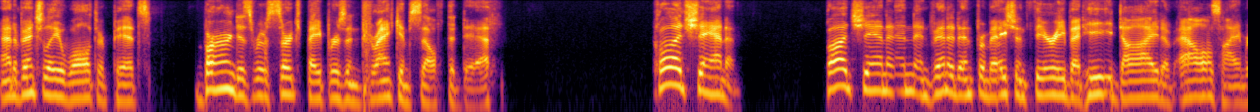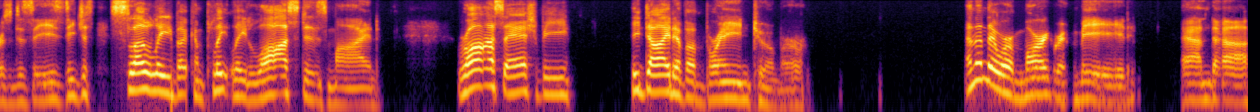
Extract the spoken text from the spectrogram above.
And eventually, Walter Pitts burned his research papers and drank himself to death. Claude Shannon. Claude Shannon invented information theory, but he died of Alzheimer's disease. He just slowly but completely lost his mind. Ross Ashby, he died of a brain tumor. And then there were Margaret Mead and uh,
